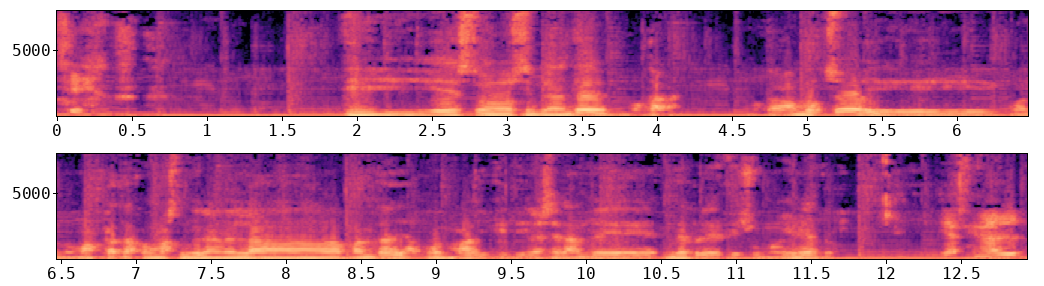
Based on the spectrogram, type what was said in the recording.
Sí. Y esto simplemente botaban. Botaban mucho y cuando más plataformas tuvieran en la pantalla, pues más difíciles eran de, de predecir sus movimientos. Y al final,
